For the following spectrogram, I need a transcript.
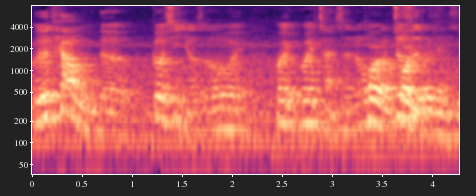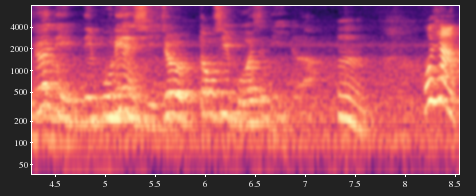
我觉得跳舞的个性有时候会会会产生，会就是因为你你不练习，就东西不会是你的啦。嗯，我想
